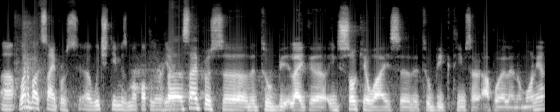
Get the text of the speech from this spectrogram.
Uh, what about Cyprus? Uh, which team is more popular here? Uh, Cyprus, uh, the two big, like uh, in soccer-wise, uh, the two big teams are Apoel and Omonia.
